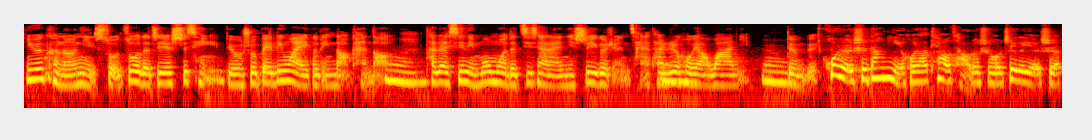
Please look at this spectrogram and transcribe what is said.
因为可能你所做的这些事情，比如说被另外一个领导看到了，嗯。他在心里默默的记下来，你是一个人才，他日后要挖你，嗯，对不对？或者是当你以后要跳槽的时候，这个也是，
